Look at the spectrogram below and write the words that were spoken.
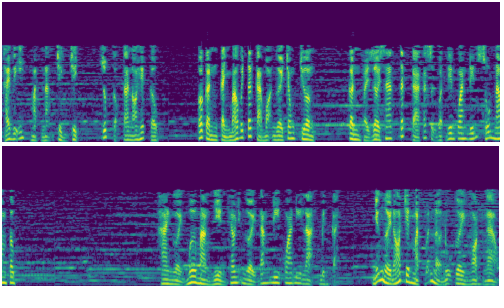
Thái Vĩ mặt nặng trình trịch, giúp cậu ta nói hết câu. Có cần cảnh báo với tất cả mọi người trong trường, cần phải rời xa tất cả các sự vật liên quan đến số 5 không? Hai người mơ màng nhìn theo những người đang đi qua đi lại bên cạnh. Những người đó trên mặt vẫn nở nụ cười ngọt ngào,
